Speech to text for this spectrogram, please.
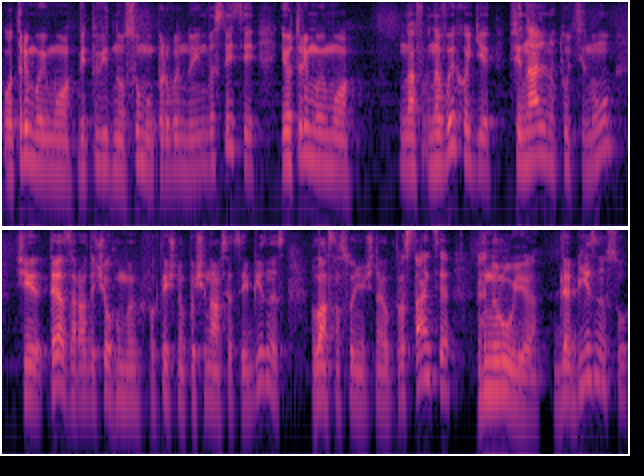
Отримуємо відповідну суму первинної інвестиції і отримуємо на, виході фінальну ту ціну, чи те, заради чого ми фактично починався цей бізнес. Власна сонячна електростанція генерує для бізнесу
